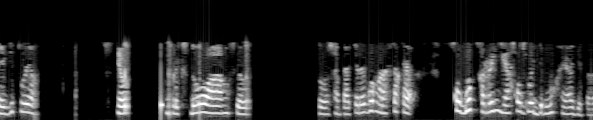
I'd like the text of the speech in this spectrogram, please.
kayak gitu yang ya Netflix doang, segala tuh sampai akhirnya gue ngerasa kayak kok gue kering ya, kok gue jenuh ya gitu.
